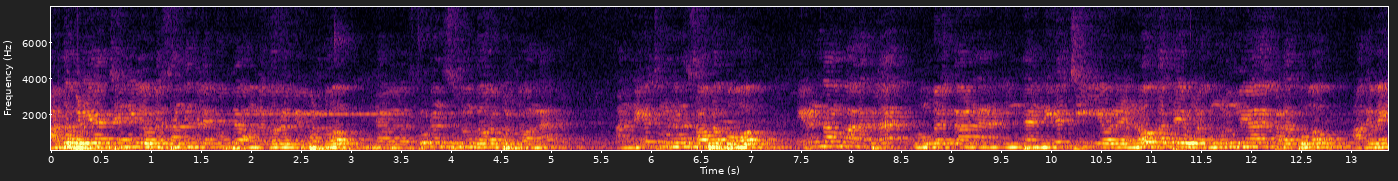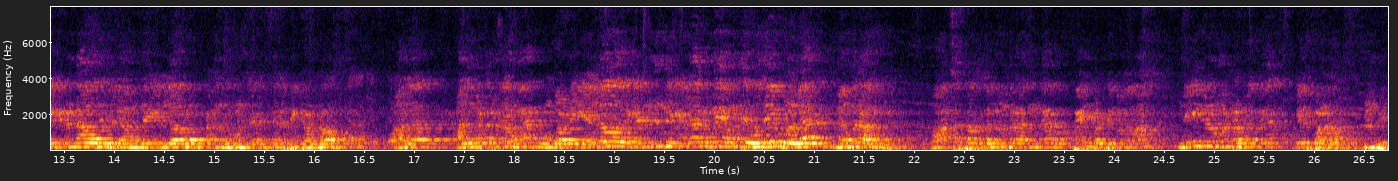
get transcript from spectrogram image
அடுத்தபடியாக சென்னையில் உள்ள சங்கங்களை கூப்பிட்டு அவங்க கௌரவப்படுத்துவோம் இந்த ஸ்டூடெண்ட்ஸுக்கும் கௌரவப்படுத்துவாங்க அந்த நிகழ்ச்சி முடிஞ்சு சாப்பிட போவோம் இரண்டாம் பாகத்தில் உங்களுக்கான இந்த நிகழ்ச்சியோட நோக்கத்தை உங்களுக்கு முழுமையாக கடத்துவோம் ஆகவே இரண்டாவது இதில் வந்து எல்லோரும் கலந்து கொண்டு சிறப்பிக்கின்றோம் அது அது மட்டும் இல்லாமல் உங்களுடைய எல்லோ எந்த எல்லாருமே வந்து உதவிக்குழுல மெம்பர் ஆகுங்க வாட்ஸ்அப் தளத்தில் மெம்பர் ஆகுங்க பயன்படுத்திக் கொள்ளலாம் நீங்களும் மற்றவர்களுக்கு ஹெல்ப் பண்ணலாம் நன்றி.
